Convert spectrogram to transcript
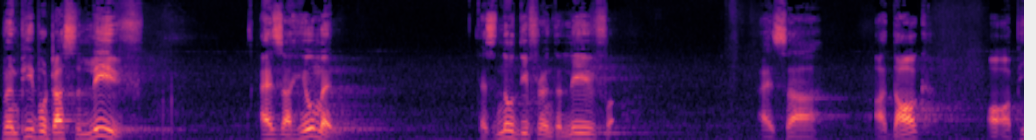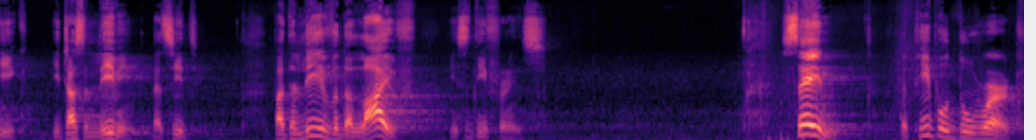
When people just live as a human, there's no different to live as a, a dog or a pig. It's just living, that's it. But to live the life is different. Same, the people do work.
